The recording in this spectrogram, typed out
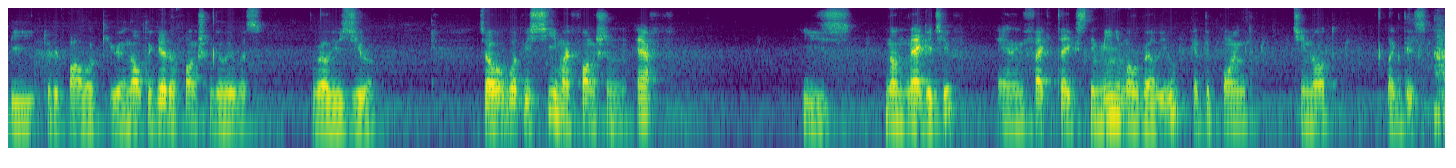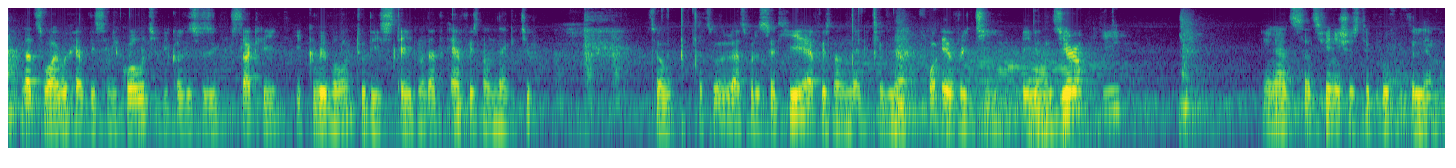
b to the power q, and altogether function delivers value 0. So what we see, my function f is non-negative, and in fact takes the minimal value at the point t naught like this. That's why we have this inequality, because this is exactly equivalent to the statement that f is non-negative. So that's what, that's what I said here, f is non-negative for every t bigger than 0, and that's, that finishes the proof of the lemma.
